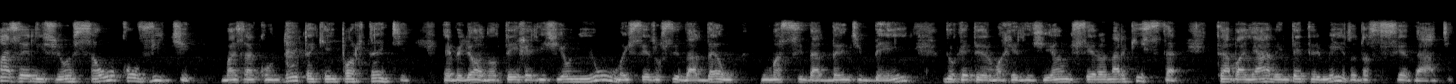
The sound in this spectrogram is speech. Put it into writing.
As religiões são o convite mas a conduta é que é importante. É melhor não ter religião nenhuma e ser um cidadão, uma cidadã de bem, do que ter uma religião e ser anarquista, trabalhar em detrimento da sociedade.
